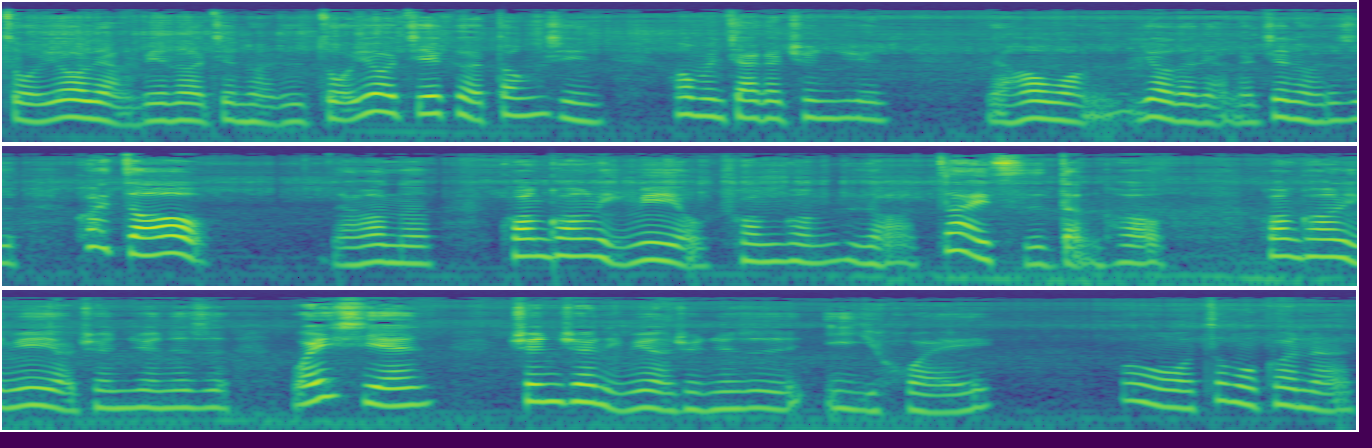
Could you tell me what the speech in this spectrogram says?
左右两边的箭头，就是左右皆可通行，后面加个圈圈，然后往右的两个箭头就是快走，然后呢，框框里面有框框是什么？在此等候，框框里面有圈圈就是危险，圈圈里面有圈圈是已回。哦，这么困难？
